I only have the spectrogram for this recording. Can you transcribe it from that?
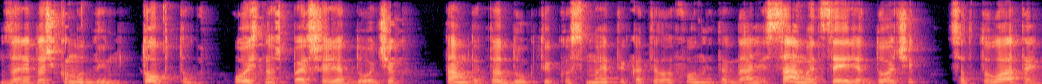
За рядочком 1. Тобто, ось наш перший рядочок, там, де продукти, косметика, телефони і так далі. Саме цей рядочок сортувати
